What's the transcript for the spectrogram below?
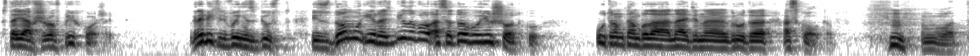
стоявшего в прихожей. Грабитель вынес бюст из дому и разбил его о садовую решетку. Утром там была найдена груда осколков. Вот.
